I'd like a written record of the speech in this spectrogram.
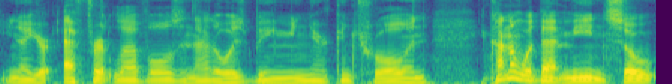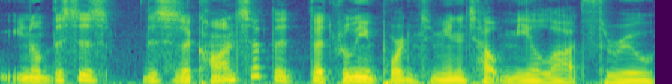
you know, your effort levels, and that always being in your control, and kind of what that means. So, you know, this is this is a concept that, that's really important to me, and it's helped me a lot through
